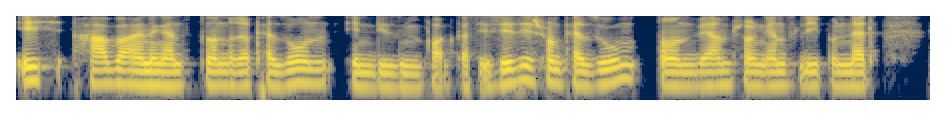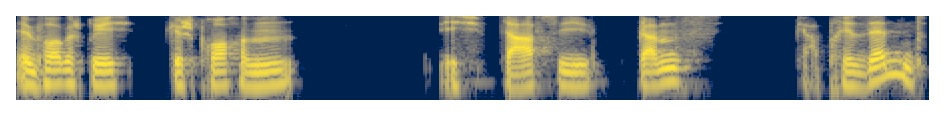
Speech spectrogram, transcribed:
Ich habe eine ganz besondere Person in diesem Podcast. Ich sehe sie schon per Zoom und wir haben schon ganz lieb und nett im Vorgespräch gesprochen. Ich darf sie ganz ja, präsent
